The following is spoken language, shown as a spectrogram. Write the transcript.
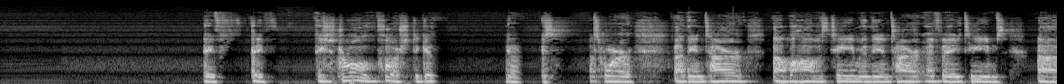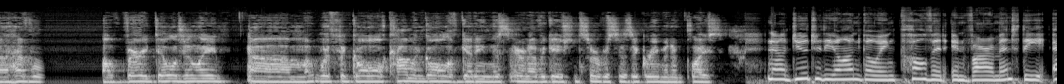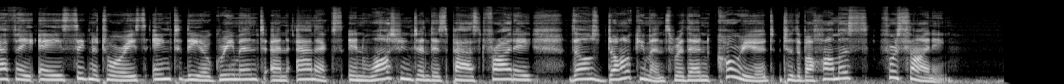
a, a, a strong push to get. You know, that's where uh, the entire Bahamas team and the entire FAA teams have very diligently um, with the goal, common goal of getting this air navigation services agreement in place. Now, due to the ongoing COVID environment, the FAA signatories inked the agreement and annex in Washington this past Friday. Those documents were then couriered to the Bahamas for signing.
